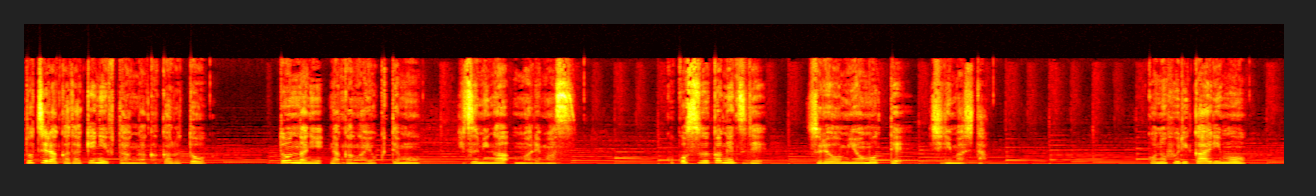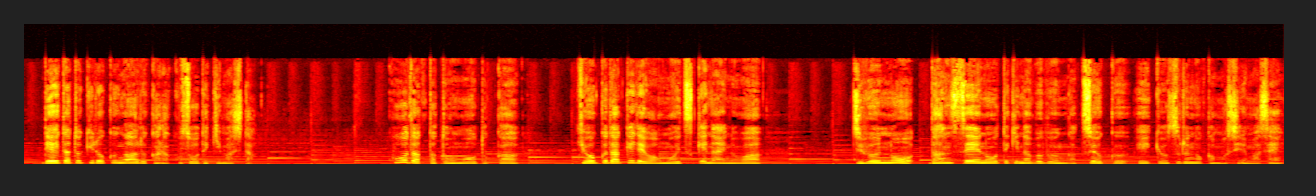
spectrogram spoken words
どちらかだけに負担がかかるとどんなに仲が良くても歪みが生まれます。ここ数ヶ月でそれを身をもって知りました。この振り返りもデータと記録があるからこそできました。こうだったと思うとか記憶だけでは思いつけないのは自分の男性脳的な部分が強く影響するのかもしれません。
